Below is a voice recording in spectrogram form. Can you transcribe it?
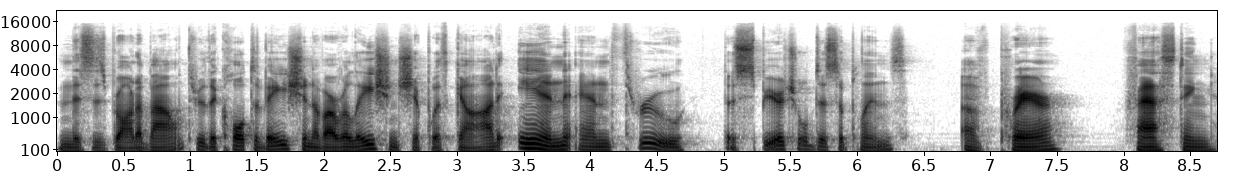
And this is brought about through the cultivation of our relationship with God in and through the spiritual disciplines of prayer, fasting,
